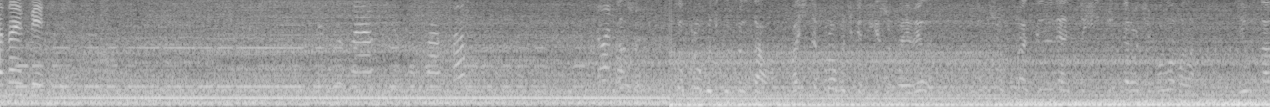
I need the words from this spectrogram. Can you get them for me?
Угадай. Хто пробочку создав? Бачите, пробочки тільки що з'явилися. Тому що фура цілий день стоїть, тут, коротше, поломана. І вона,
